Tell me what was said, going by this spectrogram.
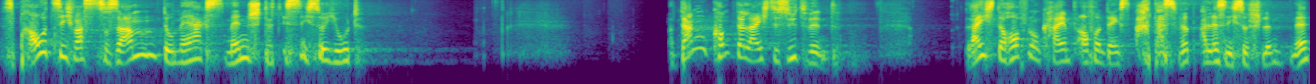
Es braut sich was zusammen. Du merkst, Mensch, das ist nicht so gut. Und dann kommt der leichte Südwind. Leichte Hoffnung keimt auf und denkst, ach, das wird alles nicht so schlimm. Ne?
